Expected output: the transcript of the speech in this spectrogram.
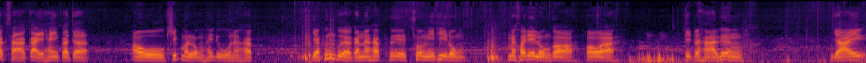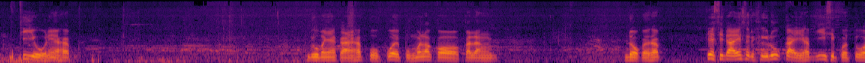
รักษาไก่ให้ก็จะเอาคลิปมาลงให้ดูนะครับ อย่าเพิ่งเบื่อกันนะครับเพื่อช่วงนี้ที่ลงไม่ค่อยได้ลงก็ เพราะว่าติดปัญหาเรื่องย้ายที่อยู่เนี่ยครับ ดูบรรยากาศครับปลูกกล้วยปลูกมะละกอกำลังดกนะครับที่เสียดายที่สุดคือลูกไก่ครับยี่สิบกว่าตัว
